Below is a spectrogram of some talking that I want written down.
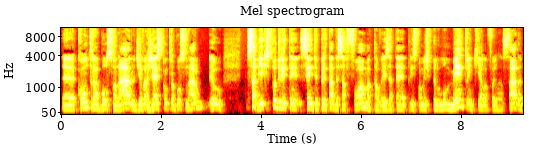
é, contra Bolsonaro, de evangélico contra Bolsonaro, eu sabia que isso poderia ter, ser interpretado dessa forma, talvez até principalmente pelo momento em que ela foi lançada,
